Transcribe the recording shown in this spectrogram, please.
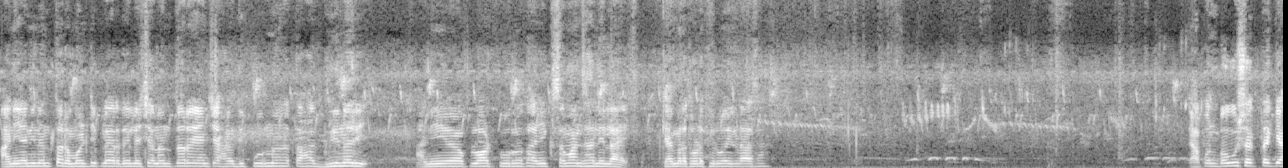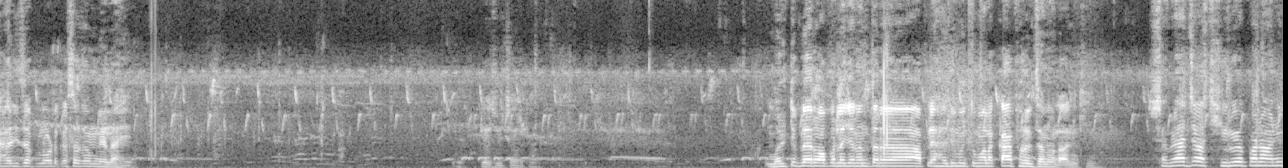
आणि यांनी नंतर मल्टीप्लायर दिल्याच्या नंतर यांच्या हळदी पूर्णतः ग्रीनरी आणि प्लॉट पूर्णतः एक समान झालेला आहे. कॅमेरा थोडा फिरवा इकडं असा. आपण बघू शकता की हळदीचा प्लॉट कसा जमलेला आहे. तेच विचारतो मल्टीप्लायर वापरल्याच्या नंतर अं, आपल्या हळदीमध्ये तुम्हाला काय फरक जाणवला आणखी? सगळ्यात जास्त हिरवेपणा आणि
